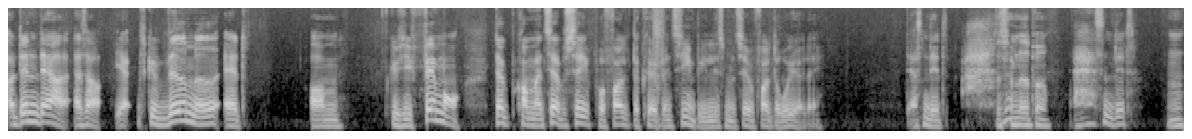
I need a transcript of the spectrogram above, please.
og den der, altså, jeg skal ved med, at om, skal vi sige, fem år, der kommer man til at se på folk, der kører benzinbil, ligesom man ser på folk, der ryger i dag. Det er sådan lidt, ah, Så ser ned på. ja, sådan lidt, Mm.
